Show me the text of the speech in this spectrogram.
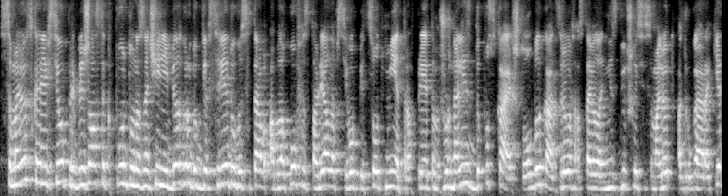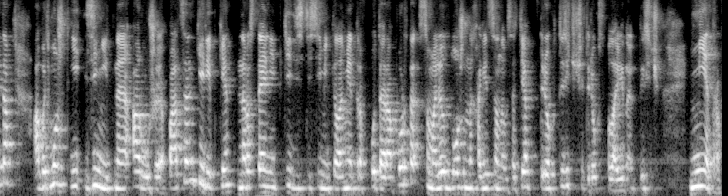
Самолет, скорее всего, приближался к пункту назначения Белгороду, где в среду высота облаков составляла всего 500 метров. При этом журналист допускает, что облако от взрыва оставило не сбившийся самолет, а другая ракета, а быть может и зенитное оружие. По оценке Рипки, на расстоянии 57 километров от аэропорта самолет должен находиться на высоте 3000-4500 тысяч метров.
